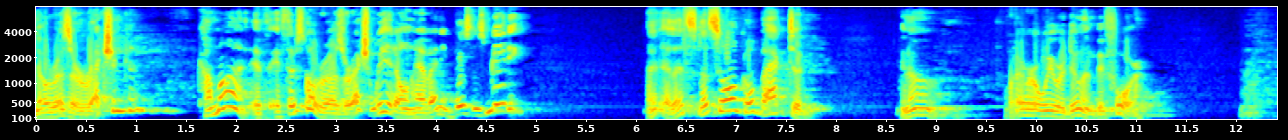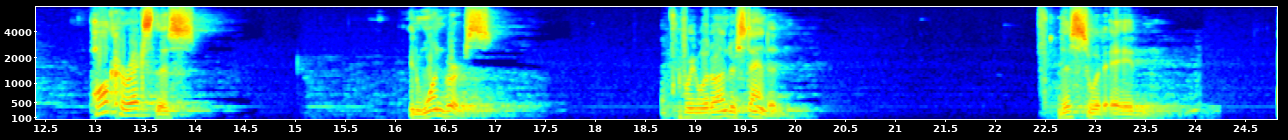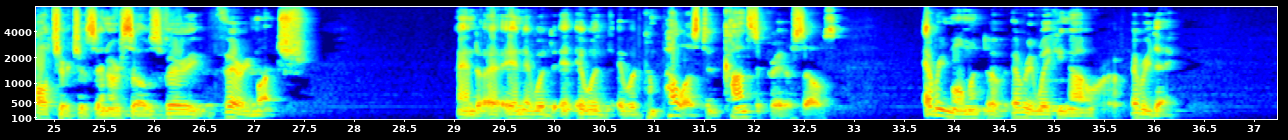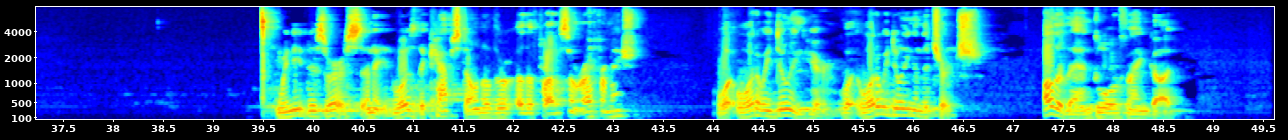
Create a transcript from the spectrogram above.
No resurrection? Come on. If, if there's no resurrection, we don't have any business meeting. Let's, let's all go back to, you know, whatever we were doing before. Paul corrects this in one verse if we would understand it, this would aid all churches and ourselves very, very much. And, uh, and it, would, it, would, it would compel us to consecrate ourselves every moment of every waking hour of every day. We need this verse, and it was the capstone of the, of the Protestant Reformation. What, what are we doing here? What, what are we doing in the church? other than glorifying God.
